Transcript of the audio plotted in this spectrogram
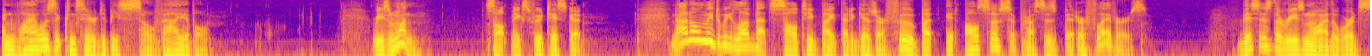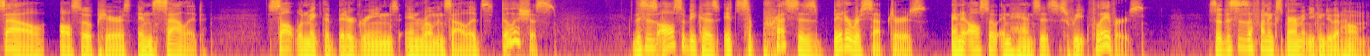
And why was it considered to be so valuable? Reason one salt makes food taste good. Not only do we love that salty bite that it gives our food, but it also suppresses bitter flavors. This is the reason why the word sal also appears in salad. Salt would make the bitter greens in Roman salads delicious. This is also because it suppresses bitter receptors and it also enhances sweet flavors. So, this is a fun experiment you can do at home.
